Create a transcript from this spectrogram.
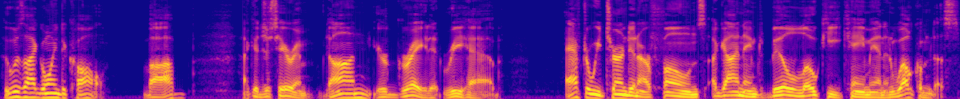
Who was I going to call? Bob? I could just hear him. Don, you're great at rehab. After we turned in our phones, a guy named Bill Lokey came in and welcomed us.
